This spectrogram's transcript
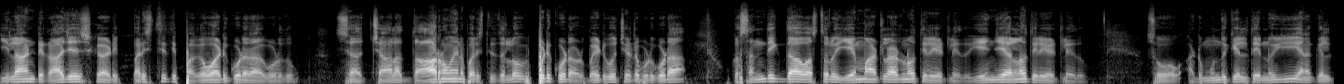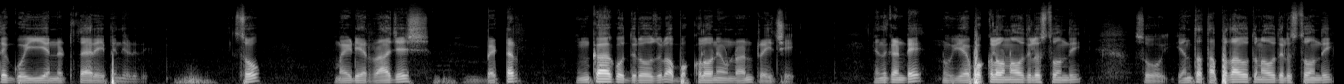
ఇలాంటి రాజేష్ గాడి పరిస్థితి పగవాడికి కూడా రాకూడదు. చాలా దారుణమైన పరిస్థితుల్లో ఇప్పటికి కూడా ఆవిడ బయటకు వచ్చేటప్పుడు కూడా ఒక సందిగ్ధావస్థలో ఏం మాట్లాడనో తెలియట్లేదు ఏం చేయాలనో తెలియట్లేదు. సో అటు ముందుకెళ్తే నొయ్యి వెనక్కి వెళ్తే గొయ్యి అన్నట్టు తయారైపోయింది ఇది so my dear Rajesh better ఇంకా కొద్ది రోజులు ఆ బొక్కలోనే ఉండడానికి ట్రై చేయి. ఎందుకంటే నువ్వు ఏ బొక్కలో ఉన్నావో తెలుస్తోంది. సో ఎంత తప్పదాగుతున్నావో తెలుస్తోంది.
